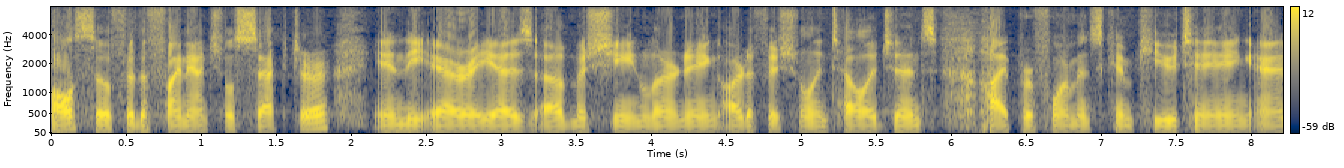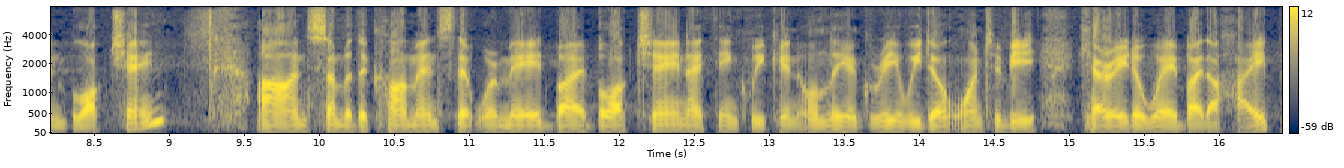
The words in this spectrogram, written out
also for the financial sector in the areas of machine learning, artificial intelligence, high performance computing, and blockchain. On some of the comments that were made by blockchain, I think we can only agree we don't want to be carried away by the hype.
